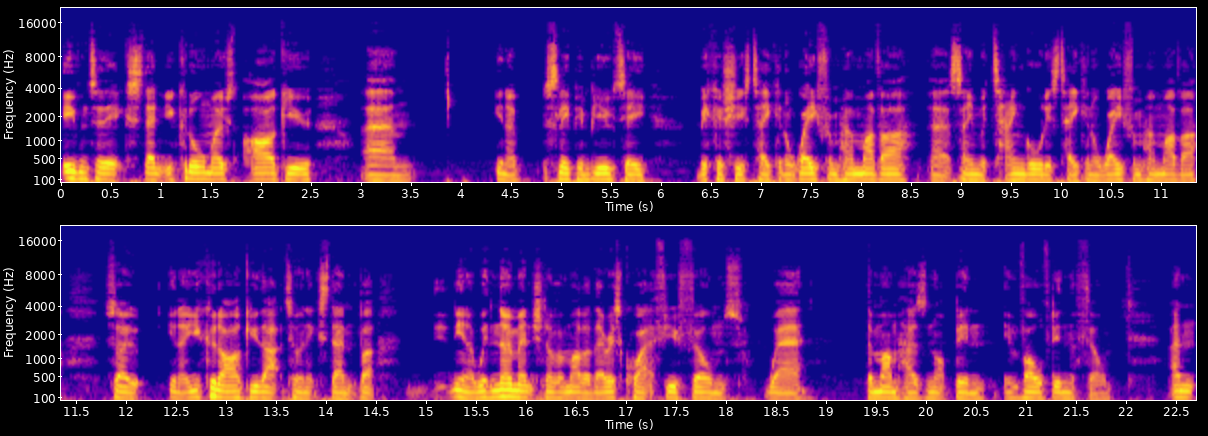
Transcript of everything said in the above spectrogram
even to the extent you could almost argue, um, you know, Sleeping Beauty because she's taken away from her mother. Uh, same with Tangled is taken away from her mother. So you know you could argue that to an extent, but you know with no mention of a mother, there is quite a few films where the mum has not been involved in the film, and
